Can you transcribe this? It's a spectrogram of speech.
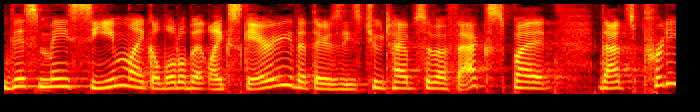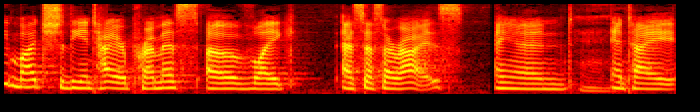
this may seem like a little bit like scary that there's these two types of effects, but that's pretty much the entire premise of like SSRIs and mm. anti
